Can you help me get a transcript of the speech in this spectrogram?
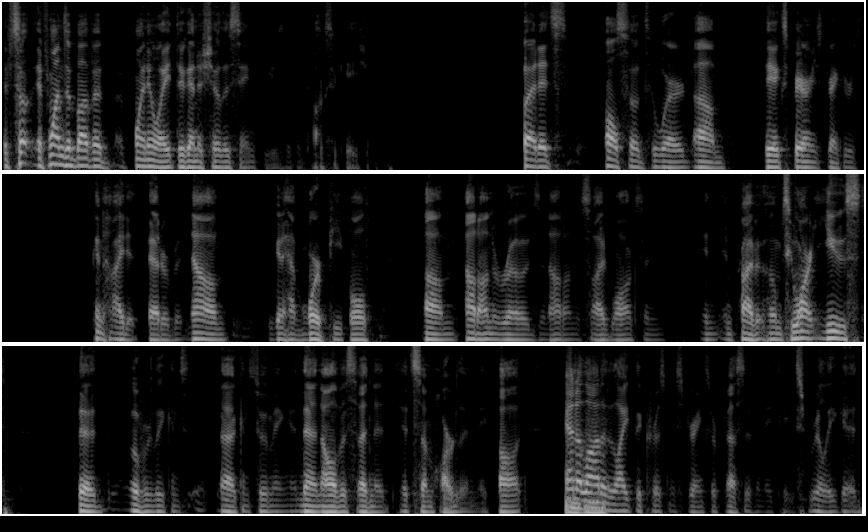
if so, if one's above a, a 0.08, they're going to show the same cues of intoxication. But it's also to where um, the experienced drinkers can hide it better. But now we're going to have more people um, out on the roads and out on the sidewalks and in, in private homes who aren't used to overly cons- uh, consuming, and then all of a sudden it hits them harder than they thought. And a lot of like the Christmas drinks are festive and they taste really good.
